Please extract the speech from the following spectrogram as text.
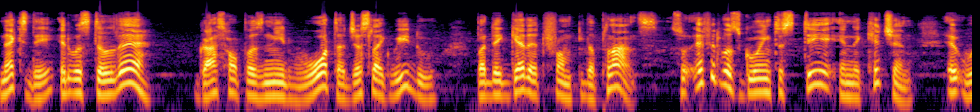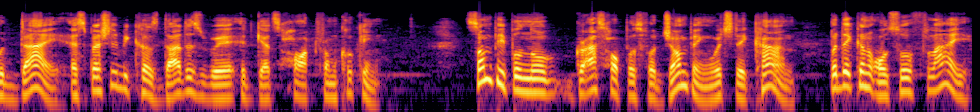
Next day, it was still there. Grasshoppers need water just like we do, but they get it from the plants. So if it was going to stay in the kitchen, it would die, especially because that is where it gets hot from cooking. Some people know grasshoppers for jumping, which they can, but they can also fly.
